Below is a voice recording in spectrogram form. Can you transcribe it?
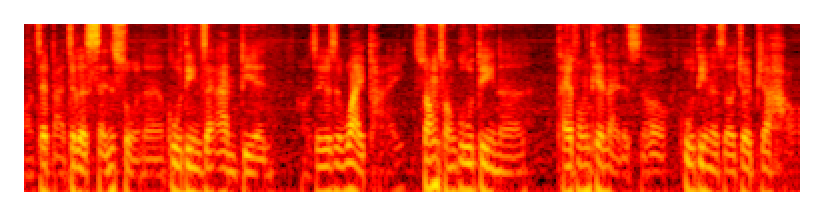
哦，再把这个绳索呢固定在岸边，啊，这就是外排双重固定呢，台风天来的时候固定的时候就会比较好，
